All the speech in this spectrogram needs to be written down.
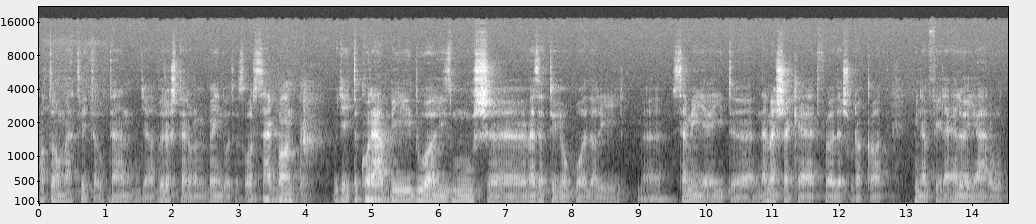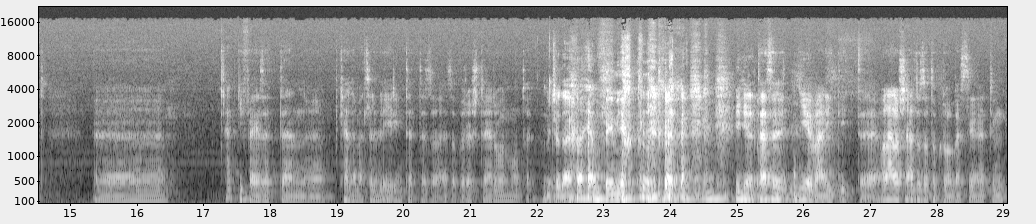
hatalomátvétel után ugye a vörös terror, ami beindult az országban, ugye itt a korábbi dualizmus vezető jobboldali személyeit, nemeseket, földesurakat, mindenféle előjárót, hát kifejezetten kellemetlenül érintett ez a, ez a vörös terror, mondhatjuk. Micsoda emfémia. Igen, tehát nyilván itt, itt halálos áldozatokról beszélhetünk,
